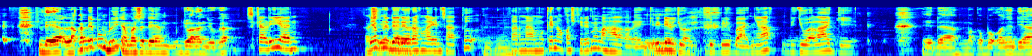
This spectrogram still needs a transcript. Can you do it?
dia lah kan dia pembelinya masa dia yang jualan juga? Sekalian dia beli dari orang lain satu karena mungkin ongkos kirimnya mahal kali ya. Jadi dia jual dibeli banyak, dijual lagi. ya udah maka pokoknya dia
